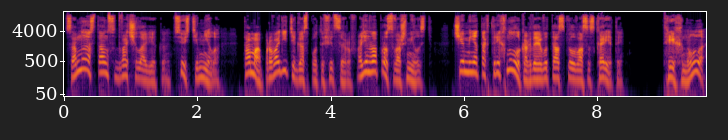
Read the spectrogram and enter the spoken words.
Со мной останутся два человека. Все стемнело. Тома, проводите господ офицеров. Один вопрос, ваша милость. Чем меня так тряхнуло, когда я вытаскивал вас из кареты? Тряхнуло?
